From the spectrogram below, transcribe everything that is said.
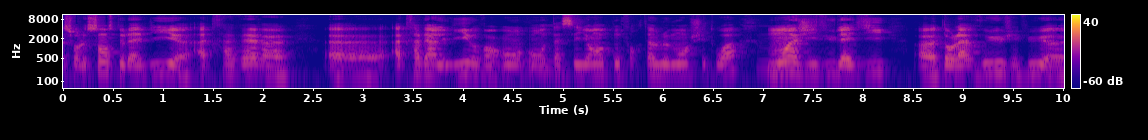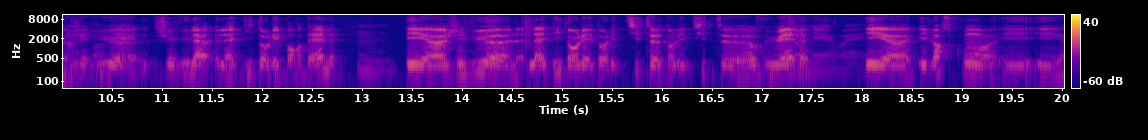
sur le sens de la vie à travers à travers les livres en, en hmm. t'asseyant confortablement chez toi. Hmm. Moi, j'ai vu la vie euh, dans la rue, j'ai vu, euh, j'ai vu, euh, j'ai vu la, la vie dans les bordels. Et euh, j'ai vu euh, la, vie dans les, dans les petites, dans les petites euh, ruelles. Ouais. Et, et lorsqu'on. Et, et,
